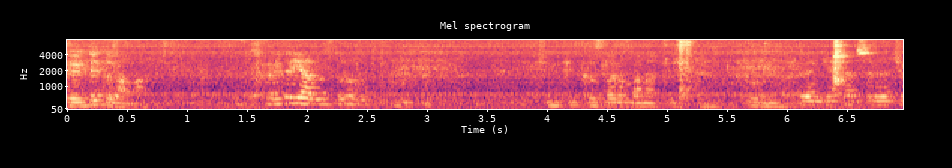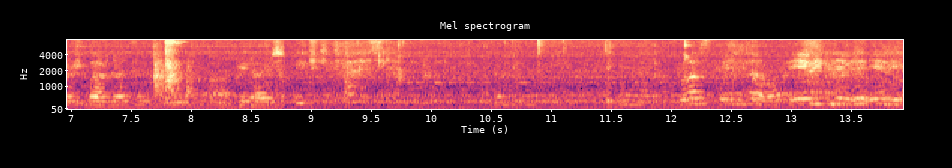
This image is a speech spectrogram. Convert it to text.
köyde duramam. Köyde yalnız duramam. Çünkü kızlarım bana. Torunlarım. Ben geçen sene çocuklar götürdüm. Bir ay sonra üç var Burası temiz ama evinde bir evi.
